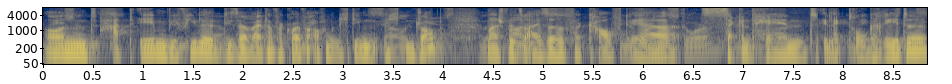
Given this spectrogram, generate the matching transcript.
und hat eben wie viele dieser Weiterverkäufer auch einen richtigen, echten Job. Beispielsweise verkauft er Secondhand Elektrogeräte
